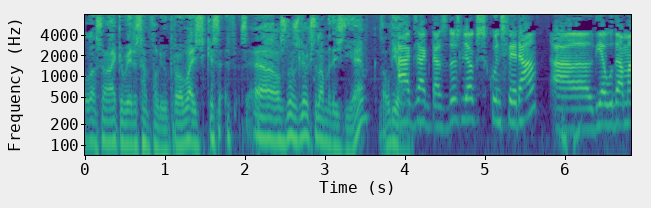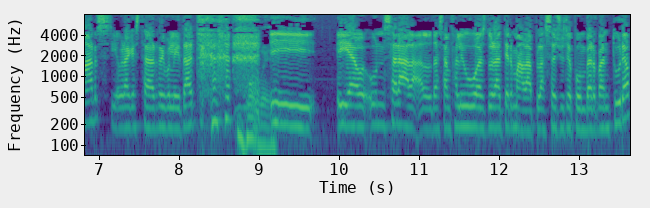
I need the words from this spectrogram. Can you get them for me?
la setmana que ve era Sant Feliu, però vaig, que els dos llocs seran el mateix dia, eh? El dia Ah, exacte, els dos llocs considerar el dia 1 de març hi haurà aquesta rivalitat. I, i un serà el de Sant Feliu es durà a terme a la plaça Josep Humbert Ventura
